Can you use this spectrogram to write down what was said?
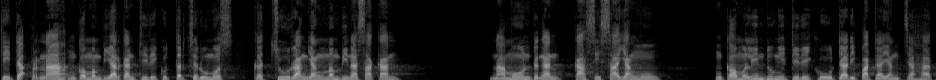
Tidak pernah engkau membiarkan diriku terjerumus ke jurang yang membinasakan, namun dengan kasih sayangmu, engkau melindungi diriku daripada yang jahat.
